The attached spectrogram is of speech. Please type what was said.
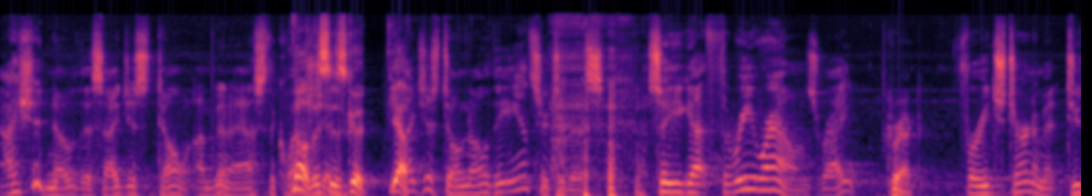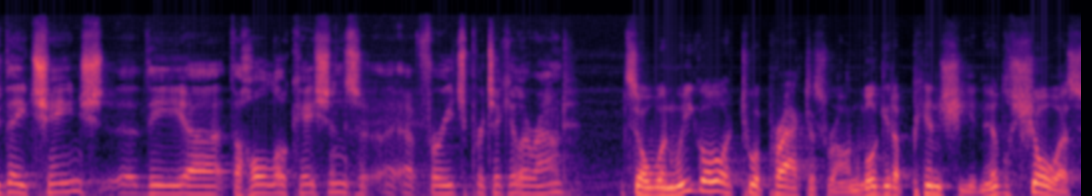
I should know this. I just don't. I'm going to ask the question. No, this is good. Yeah. I just don't know the answer to this. so you got three rounds, right? Correct for each tournament. Do they change uh, the uh, the hole locations uh, for each particular round? So when we go to a practice round, we'll get a pin sheet and it'll show us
